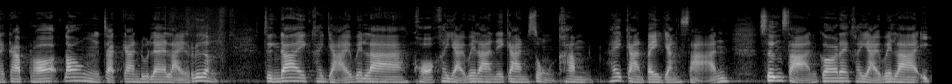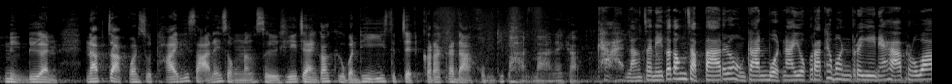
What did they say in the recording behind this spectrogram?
นะครับ เพราะต้องจัดการดูแลหลายเรื่อง จึงได้ขยายเวลาขอขยายเวลาในการส่งคำให้การไปยังศาลซึ่งศาลก็ได้ขยายเวลาอีกหนึ่งเดือน นับจากวันสุดท้ายที่ศาลได้ส่งหนังสือชี้แจงก็คือวันที่ 27 กรกฎาคมที่ผ่านมานะครับค่ะ หลังจากนี้ก็ต้องจับตาเรื่องของการโหวตนายกรัฐมนตรีนะคะเพราะว่า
